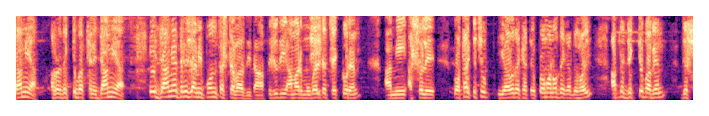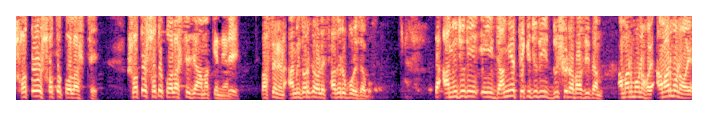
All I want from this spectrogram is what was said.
জামিয়া আপনারা দেখতে পাচ্ছেন জামিয়া এই জামিয়া থেকে যদি আমি পঞ্চাশটা বাস দিতাম আপনি যদি আমার মোবাইলটা চেক করেন আমি আসলে কথার কিছু ইয়াও দেখাতে প্রমাণও দেখাতে হয়। আপনি দেখতে পাবেন যে শত শত কল আসছে। শত শত কল আসছে যে আমাকে নেন। জি। নেন। আমি দরকার হলে ছাদের উপরে যাব। তা আমি যদি এই জামিয়া থেকে যদি দুশোটা বাস দিতাম আমার মনে হয় আমার মনে হয়।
